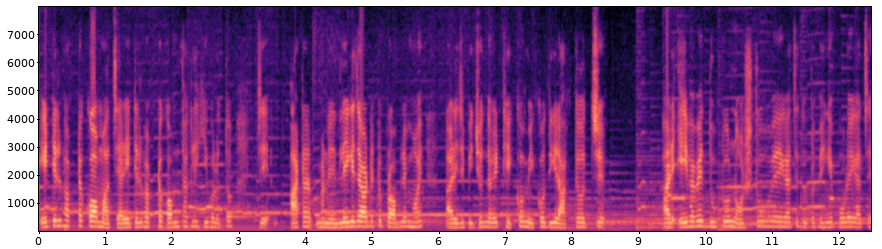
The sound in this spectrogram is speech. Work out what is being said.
এঁটেল ভাবটা কম আছে। আর এঁটেল ভাবটা কম থাকলে কি বলতো, যে আটা মানে লেগে যাওয়াটা একটু প্রবলেম হয়। আর এই যে পিছন দিয়ে অনেক ঠেকো মেকো দিয়ে রাখতে হচ্ছে। আর এইভাবে দুটো নষ্ট হয়ে গেছে, দুটো ভেঙে পড়ে গেছে।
